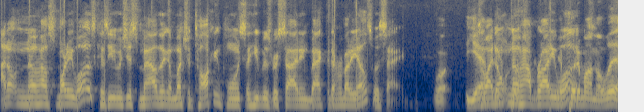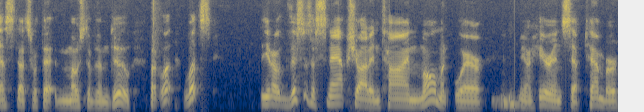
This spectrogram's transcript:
I don't know how smart he was because he was just mouthing a bunch of talking points that he was reciting back that everybody else was saying. Well, yeah. so I don't know put- how bright he was. Put him on the list. That's what that, most of them do. But let, let's, you know, this is a snapshot in time moment where, you know, here in September,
